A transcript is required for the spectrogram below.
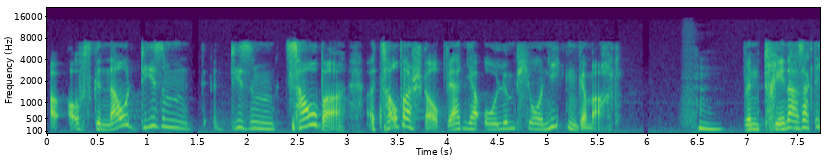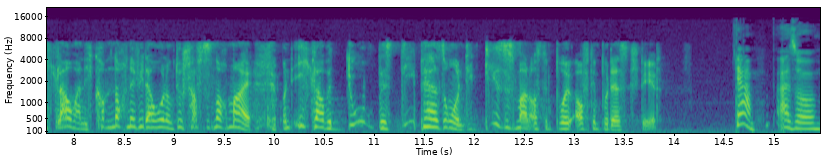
Aus genau diesem, diesem Zauber, äh, Zauberstaub werden ja Olympioniken gemacht. Hm. Wenn ein Trainer sagt, ich glaube an dich, komm noch eine Wiederholung, du schaffst es nochmal. Und ich glaube, du bist die Person, die dieses Mal dem, auf dem Podest steht. Ja, also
